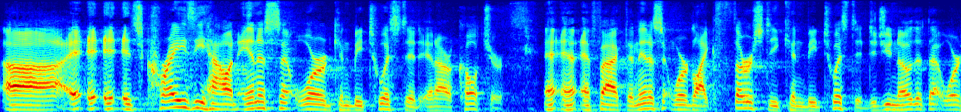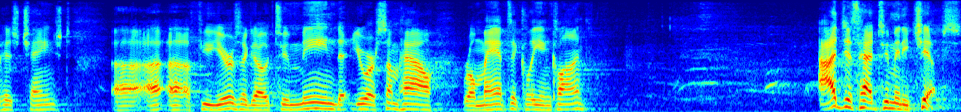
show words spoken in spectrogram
Uh, it, it, it's crazy how an innocent word can be twisted in our culture. In fact, an innocent word like thirsty can be twisted. Did you know that that word has changed uh, a, a, few years ago to mean that you are somehow romantically inclined? I just had too many chips.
